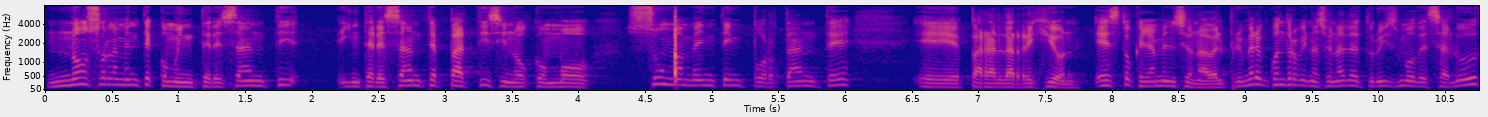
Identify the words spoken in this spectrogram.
no solamente como interesante, interesante, Patti, sino como sumamente importante eh, para la región. Esto que ya mencionaba, el primer encuentro binacional de turismo de salud,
